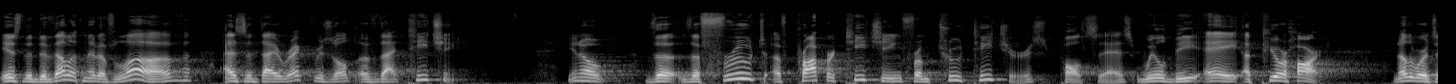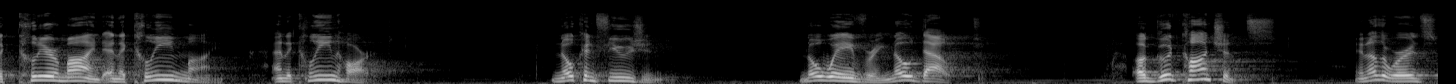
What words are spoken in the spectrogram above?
is the development of love as a direct result of that teaching. You know, the, the fruit of proper teaching from true teachers, Paul says, will be A, a pure heart. In other words, a clear mind and a clean mind and a clean heart. No confusion, no wavering, no doubt. A good conscience. In other words,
